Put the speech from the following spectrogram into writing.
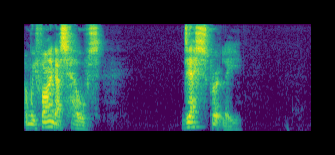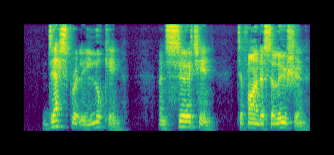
And we find ourselves desperately, desperately looking and searching to find a solution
